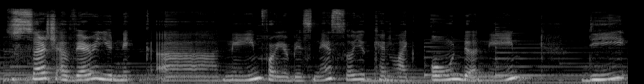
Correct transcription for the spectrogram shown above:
to search a very unique uh, name for your business so you can like own the name di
